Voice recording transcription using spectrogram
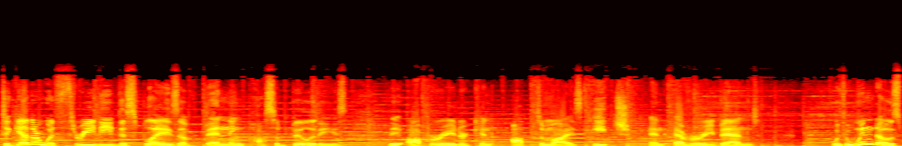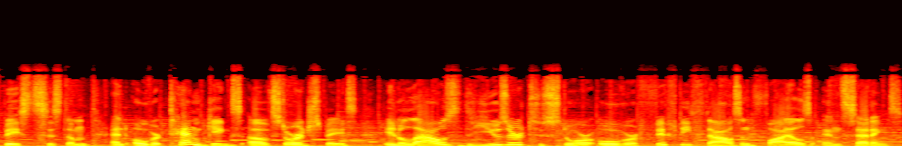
Together with 3D displays of bending possibilities, the operator can optimize each and every bend. With a Windows-based system and over 10 gigs of storage space, it allows the user to store over 50,000 files and settings.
